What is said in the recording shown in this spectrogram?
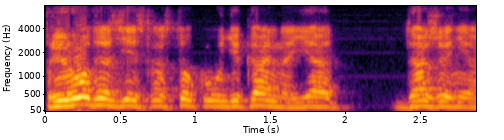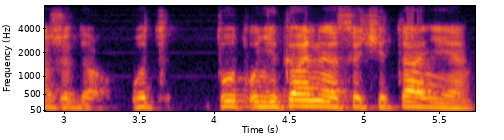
Природа здесь настолько уникальна, я даже не ожидал. Вот тут уникальное сочетание,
